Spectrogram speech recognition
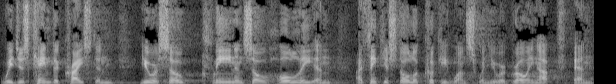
we just came to Christ and you were so clean and so holy and I think you stole a cookie once when you were growing up and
